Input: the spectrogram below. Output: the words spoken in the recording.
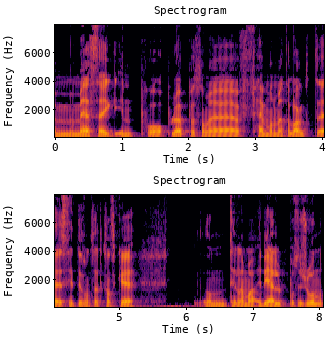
med seg inn på oppløpet, som er 500 meter langt. Jeg sitter sånn sett ganske sånn med ideell posisjon.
